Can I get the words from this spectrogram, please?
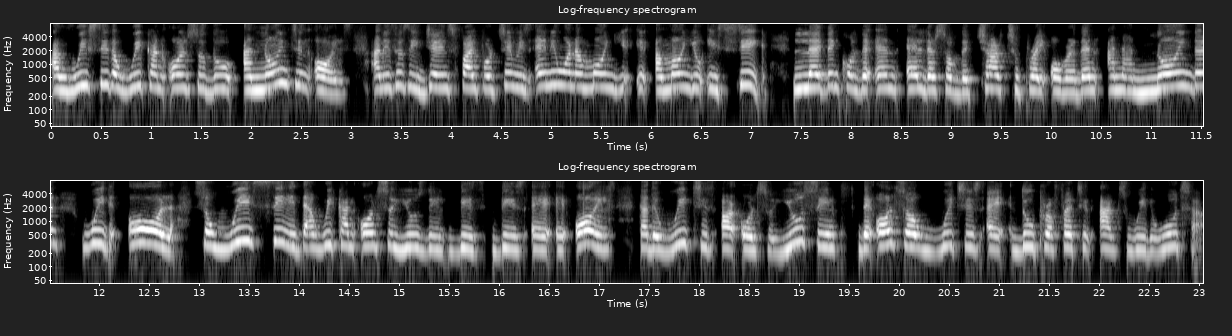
and we see that we can also do anointing oils. And it says in James 5 14, is anyone among you, among you is sick, let them call the elders of the church to pray over them and anoint them with oil. So we see that we can also use the, these, these uh, uh, oils that the witches are also using. They also witches uh, do prophetic acts with water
